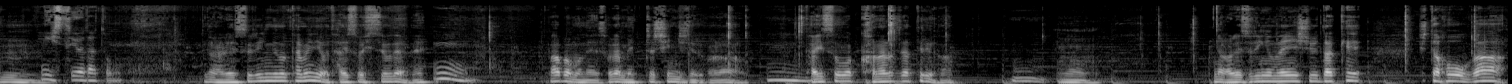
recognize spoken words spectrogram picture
うん。に必要だと思う。だからレスリングのためには体操必要だよね。うん。パパもねそれはめっちゃ信じてるからうん。体操は必ずやってるよな。うん。うんだからレスリングの練習だけした方が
